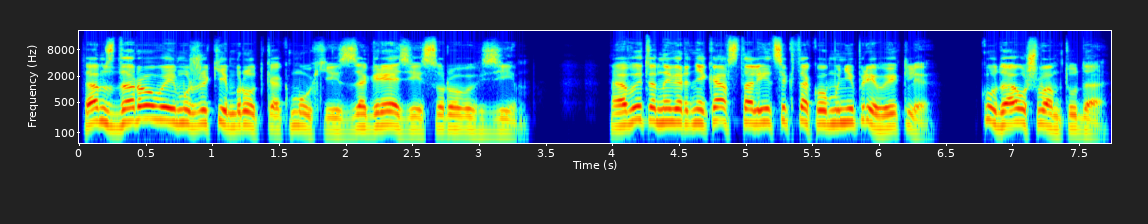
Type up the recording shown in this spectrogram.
Там здоровые мужики мрут, как мухи, из-за грязи и суровых зим. А вы-то наверняка в столице к такому не привыкли. Куда уж вам туда?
